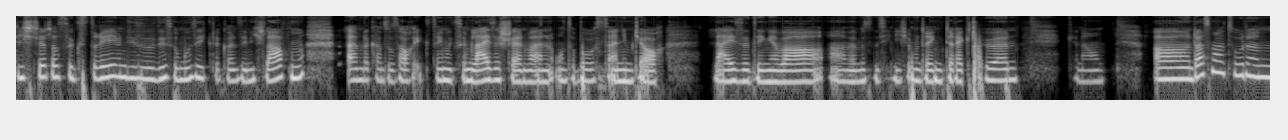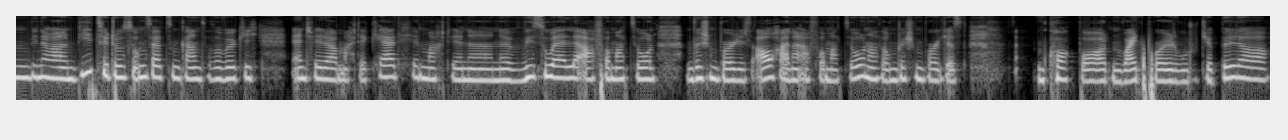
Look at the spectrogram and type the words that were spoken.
die stört das extrem, diese, diese Musik, da können sie nicht schlafen. Ähm, da kannst du es auch extrem, extrem leise stellen, weil unser Bewusstsein nimmt ja auch leise Dinge wahr. Äh, wir müssen sie nicht unbedingt direkt hören. Genau. Äh, das mal zu den binauralen Beats, wie du es umsetzen kannst. Also wirklich, entweder mach dir Kärtchen, mach dir eine, eine visuelle Affirmation. Ein Vision Board ist auch eine Affirmation. Also ein Vision Board ist ein Corkboard, ein Whiteboard, wo du dir Bilder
